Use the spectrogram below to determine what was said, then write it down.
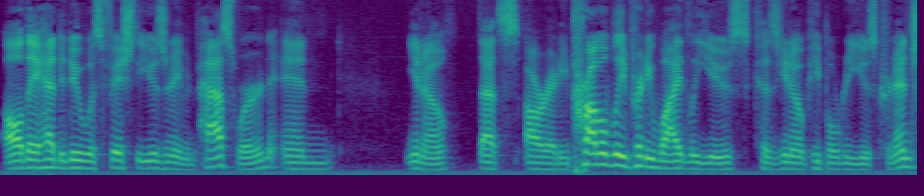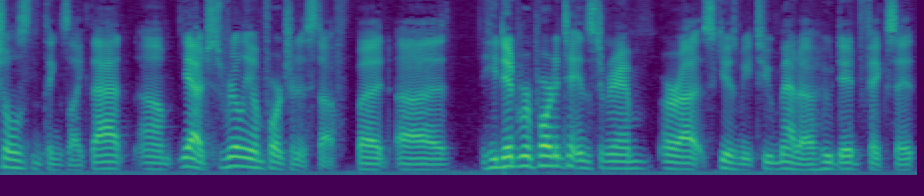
All they had to do was phish the username and password, and you know that's already probably pretty widely used because you know people reuse credentials and things like that. Um, yeah, just really unfortunate stuff. But uh, he did report it to Instagram, or uh, excuse me, to Meta, who did fix it.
